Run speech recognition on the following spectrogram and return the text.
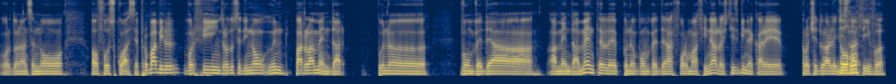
ordonanță nouă au fost scoase. Probabil vor fi introduse din nou în Parlament, dar până vom vedea amendamentele, până vom vedea forma finală, știți bine care e procedura legislativă. Oho.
